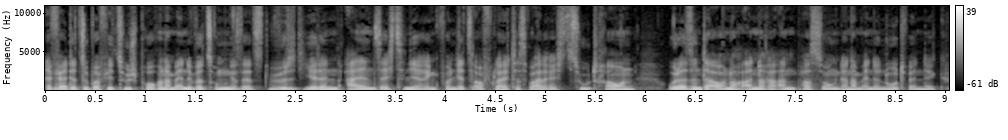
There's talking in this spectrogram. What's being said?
erfährt jetzt super viel Zuspruch und am Ende wird es umgesetzt. Würdet ihr denn allen 16-Jährigen von jetzt auf gleich das Wahlrecht zutrauen oder sind da auch noch andere Anpassungen dann am Ende notwendig?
